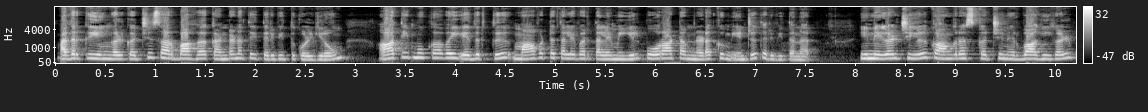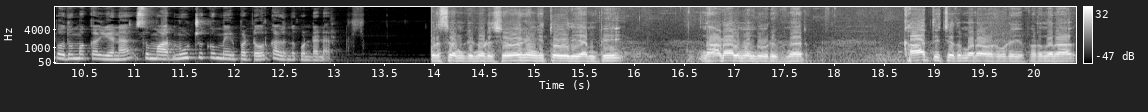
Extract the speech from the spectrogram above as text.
அதற்கு எங்கள் கட்சி சார்பாக கண்டனத்தை தெரிவித்துக் கொள்கிறோம். அதிமுகவை எதிர்த்து மாவட்ட தலைவர் தலைமையில் போராட்டம் நடக்கும் என்று தெரிவித்தனர். இந்நிகழ்ச்சியில் காங்கிரஸ் கட்சி நிர்வாகிகள் பொதுமக்கள் என சுமார் நூற்றுக்கும் மேற்பட்டோர் கலந்து கொண்டனர். பிரசிடண்டினுடைய சிவகங்கை தொகுதி எம்பி நாடாளுமன்ற உறுப்பினர் கார்த்தி சிதம்பரம் அவருடைய பிறந்தநாள்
